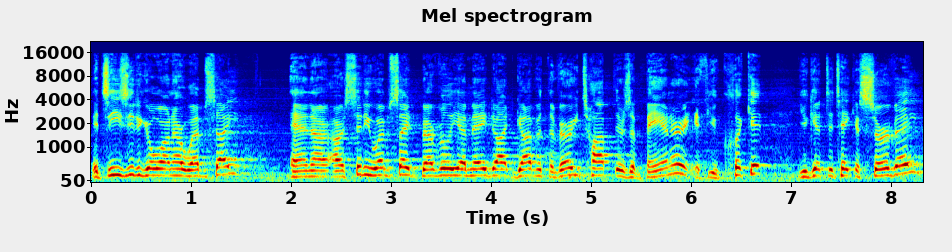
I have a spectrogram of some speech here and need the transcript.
it's easy to go on our website. And our, our city website, beverlyma.gov, at the very top there's a banner. If you click it, you get to take a survey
